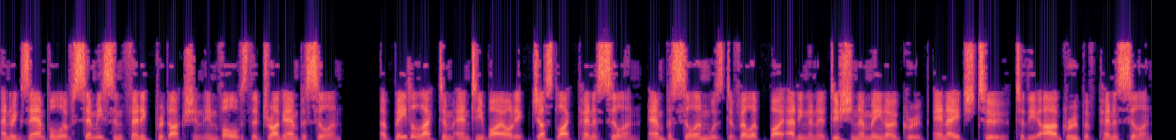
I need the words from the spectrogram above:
An example of semi-synthetic production involves the drug ampicillin. A beta-lactam antibiotic just like penicillin, ampicillin was developed by adding an addition amino group NH2 to the R group of penicillin.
